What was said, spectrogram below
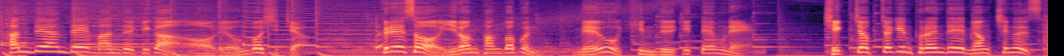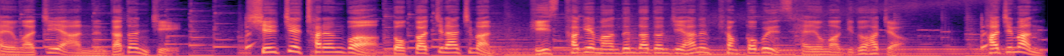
한 대 한 대 만들기가 어려운 것이죠. 그래서 이런 방법은 매우 힘들기 때문에 직접적인 브랜드의 명칭을 사용하지 않는다든지 실제 차량과 똑같진 않지만 비슷하게 만든다든지 하는 편법을 사용하기도 하죠. 하지만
